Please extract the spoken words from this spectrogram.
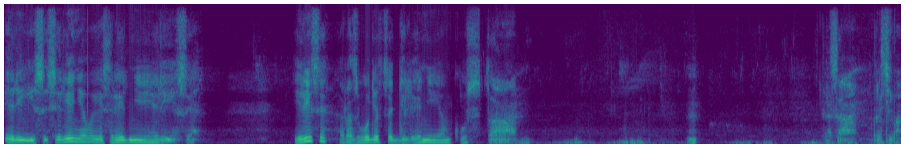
ирисы, сиреневые средние ирисы. Ирисы разводятся делением куста. Красава, красиво.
